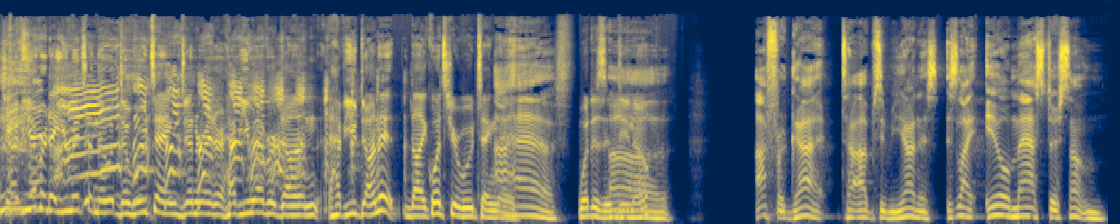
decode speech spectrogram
have you ever done? You mentioned the, the Wu Tang generator. Have you ever done? Have you done it? Like, what's your Wu Tang name? I have. What is it? Do you know? Uh, I forgot to, to be honest. It's like Ill Master something,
